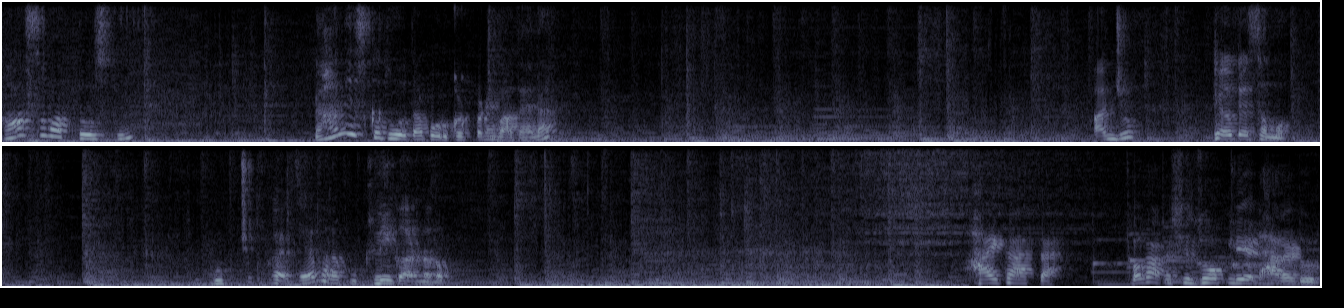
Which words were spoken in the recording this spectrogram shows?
का असं वागतोस तू? लहान आहेस का तू आता पोरकटपणे वागायला? अंजू? ठेवते समोर गुपचूप खायचंय मला कुठलीही कारण नको हाय का आता बघा कशी झोपली आहे ढारेडूर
